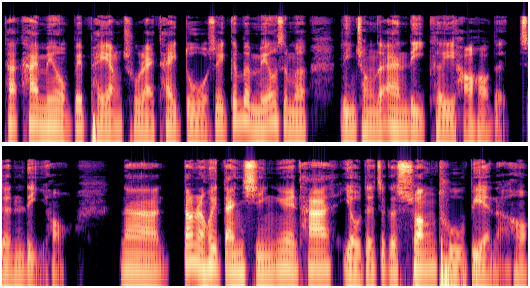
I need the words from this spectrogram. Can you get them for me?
它还没有被培养出来太多，所以根本没有什么临床的案例可以好好的整理哈。那当然会担心，因为它有的这个双突变啊哈，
